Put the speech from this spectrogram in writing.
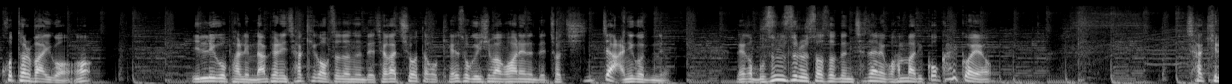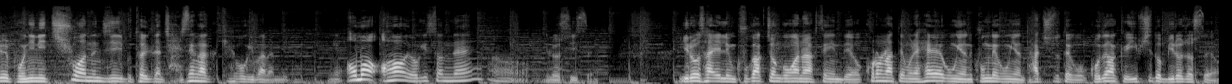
코털 봐 이거 어 1298님 남편이 차키가 없어졌는데 제가 치웠다고 계속 의심하고 화내는데 저 진짜 아니거든요. 내가 무슨 수를 써서든 찾아내고 한마디 꼭 할 거예요. 차키를 본인이 치웠는지부터 일단 잘 생각해 보기 바랍니다. 예. 어머, 어, 여기 있었네? 어, 이럴 수 있어요. 1541님 국악 전공하는 학생인데요. 코로나 때문에 해외 공연, 국내 공연 다 취소되고 고등학교 입시도 미뤄졌어요.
